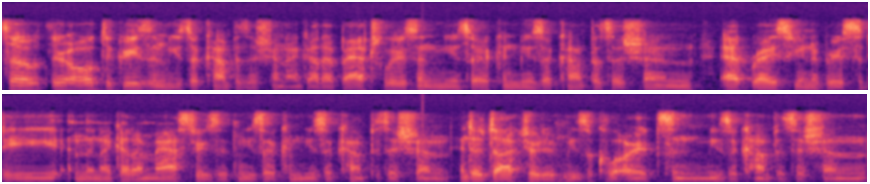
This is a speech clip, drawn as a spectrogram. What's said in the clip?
So they're all degrees in music composition. I got a bachelor's in music and music composition at Rice University, and then I got a master's of music and music composition and a doctorate of musical arts and music composition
